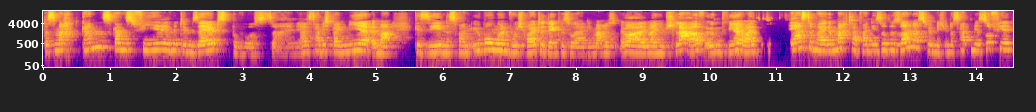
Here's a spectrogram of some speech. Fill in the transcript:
Das macht ganz, ganz viel mit dem Selbstbewusstsein. Ja, das habe ich bei mir immer gesehen. Das waren Übungen, wo ich heute denke, so, ja, die mache ich immer, ich im Schlaf irgendwie. Ja. Aber als ich das erste Mal gemacht habe, waren die so besonders für mich und das hat mir so viel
